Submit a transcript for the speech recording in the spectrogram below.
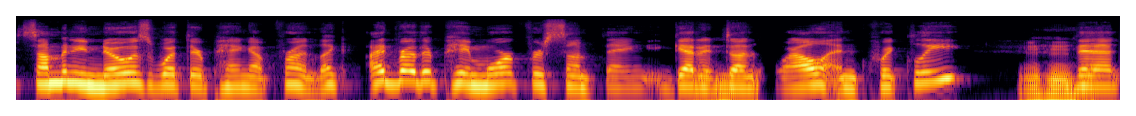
somebody knows what they're paying up front. Like I'd rather pay more for something, get it Mhm. done well and quickly hmm than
